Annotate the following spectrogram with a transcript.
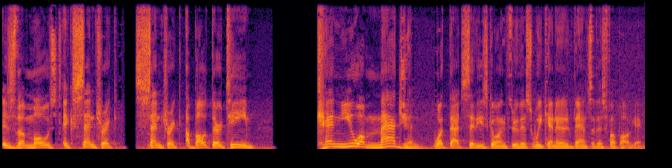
is the most eccentric, centric about their team. Can you imagine what that city's going through this weekend in advance of this football game?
